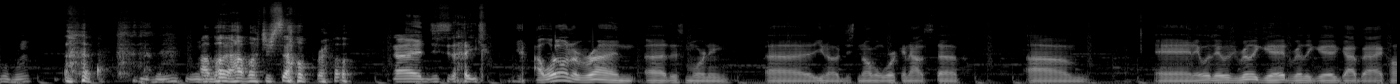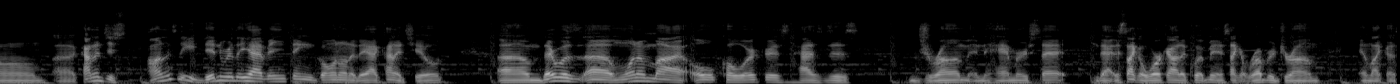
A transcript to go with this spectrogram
Mm-hmm. how about how about yourself, bro? Uh, just like I went on a run uh, this morning. Uh, you know, just normal working out stuff. Um, and it was it was really good, really good. Got back home, uh, kind of just honestly didn't really have anything going on today. I kind of chilled. Um, there was uh, one of my old coworkers has this drum and hammer set that it's like a workout equipment. It's like a rubber drum and like a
